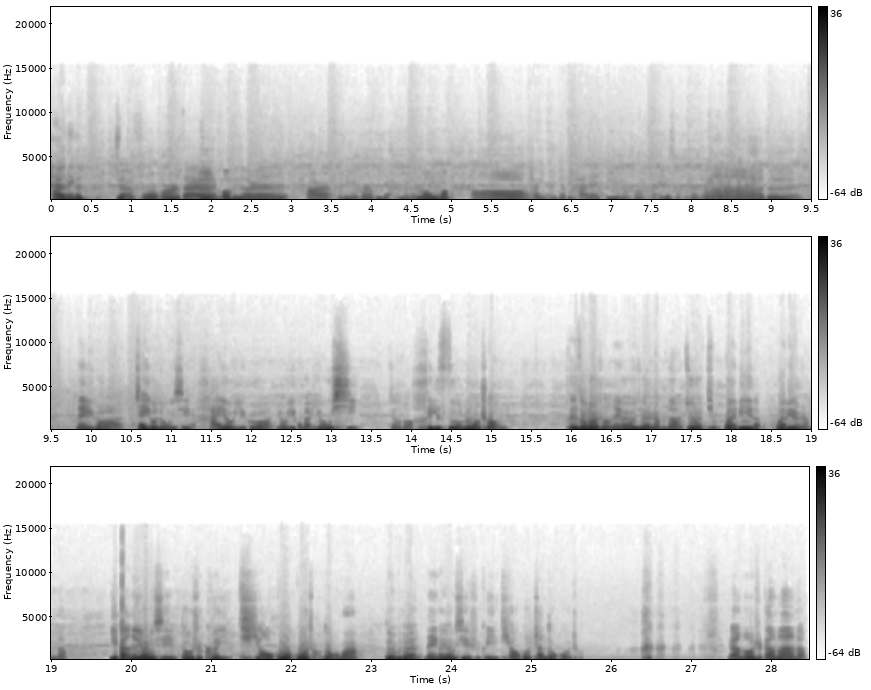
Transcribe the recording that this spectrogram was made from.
还有那个卷福，不是在嗯《霍比特人二》里边儿不演那个龙吗？哦，他也是就趴在地上，不是猥琐的那个。啊，对对对，那个这个东西还有一个有一款游戏叫做《黑色洛城》。黑色洛城那个游戏是什么呢？就是挺怪逼的。怪逼是什么呢？一般的游戏都是可以跳过过场动画，对不对？那个游戏是可以跳过战斗过程。然后是干嘛呢？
